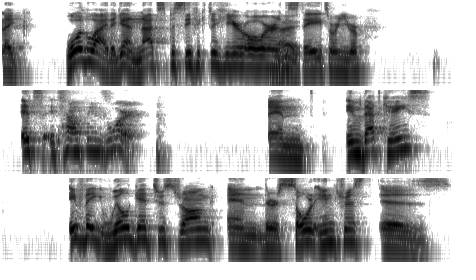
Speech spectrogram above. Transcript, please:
Like worldwide, again, not specific to here or the states or in Europe. It's it's how things work. And in that case, if they will get too strong and their sole interest is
